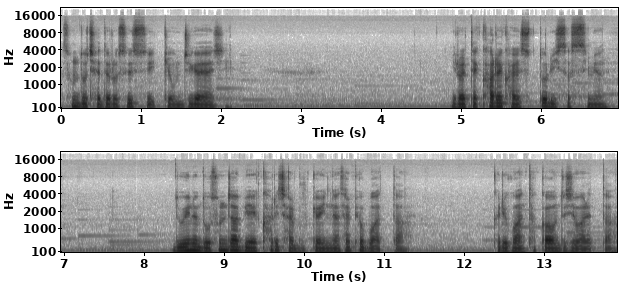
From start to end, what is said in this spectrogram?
손도 제대로 쓸 수 있게 움직여야지. 이럴 때 칼을 갈 숫돌이 있었으면 노인은 노 손잡이에 칼이 잘 묶여 있나 살펴보았다. 그리고 안타까운 듯이 말했다.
